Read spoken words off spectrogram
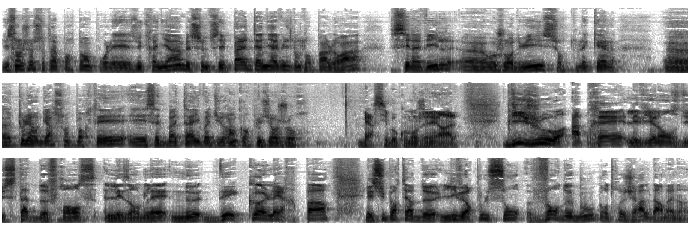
Les enjeux sont importants pour les Ukrainiens, mais ce ne n'est pas la dernière ville dont on parlera. C'est la ville euh, aujourd'hui sur laquelle euh, tous les regards sont portés et cette bataille va durer encore plusieurs jours. Merci beaucoup, mon général. Dix jours après les violences du Stade de France, les Anglais ne décolèrent pas. Les supporters de Liverpool sont vent debout contre Gérald Darmanin.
